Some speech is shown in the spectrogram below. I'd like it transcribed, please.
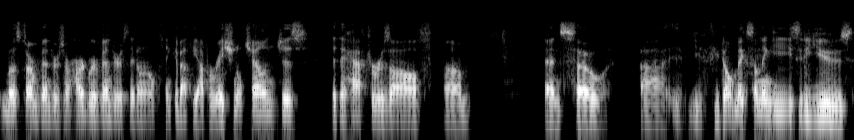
most ARM vendors are hardware vendors. They don't think about the operational challenges that they have to resolve. Um, and so uh, if, if you don't make something easy to use,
